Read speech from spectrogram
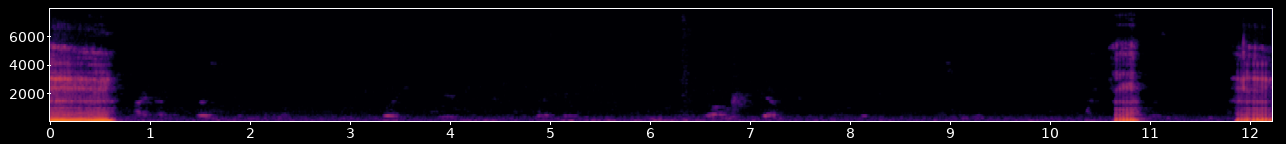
Mm-hmm. Mm-hmm.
